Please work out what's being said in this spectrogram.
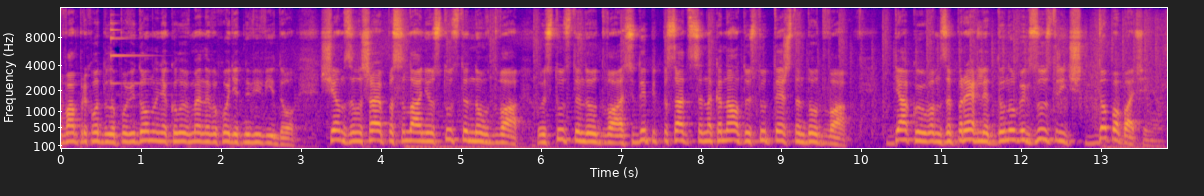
вам приходили повідомлення, коли в мене виходять нові відео. Ще вам залишаю посилання ось тут стендов 2, ось тут стендов 2, а сюди підписатися на канал, то ось тут теж стендов 2. Дякую вам за перегляд, до нових зустріч, до побачення!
